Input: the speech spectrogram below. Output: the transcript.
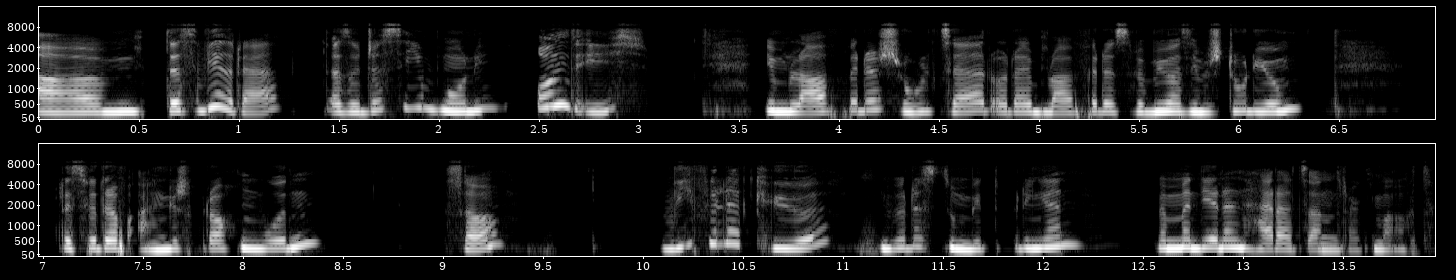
ähm, dass wir drei, also Jessie, Moni und ich, im Laufe der Schulzeit oder im Laufe des, bei mir was im Studium, dass wir darauf angesprochen wurden, so, wie viele Kühe würdest du mitbringen, wenn man dir einen Heiratsantrag macht?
